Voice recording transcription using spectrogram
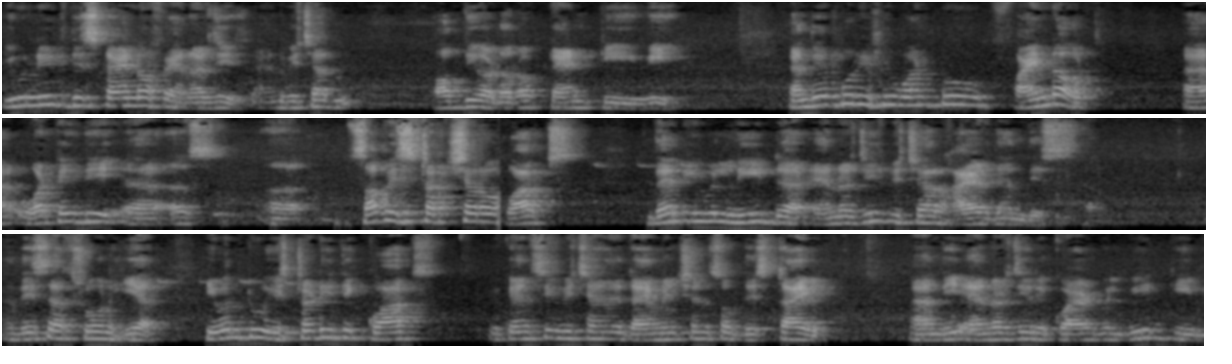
you need this kind of energies and which are of the order of 10 TeV. And therefore, if you want to find out uh, what is the uh, uh, substructure of quarks, then you will need uh, energies which are higher than this. And these are shown here. Even to study the quarks, you can see which are the dimensions of this type and the energy required will be in TeV,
